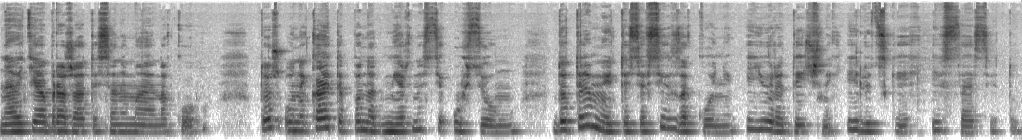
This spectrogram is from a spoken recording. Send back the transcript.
Навіть і ображатися немає на кого. Тож уникайте понадмірності у всьому. Дотримуйтеся всіх законів, і юридичних, і людських, і всесвіту.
